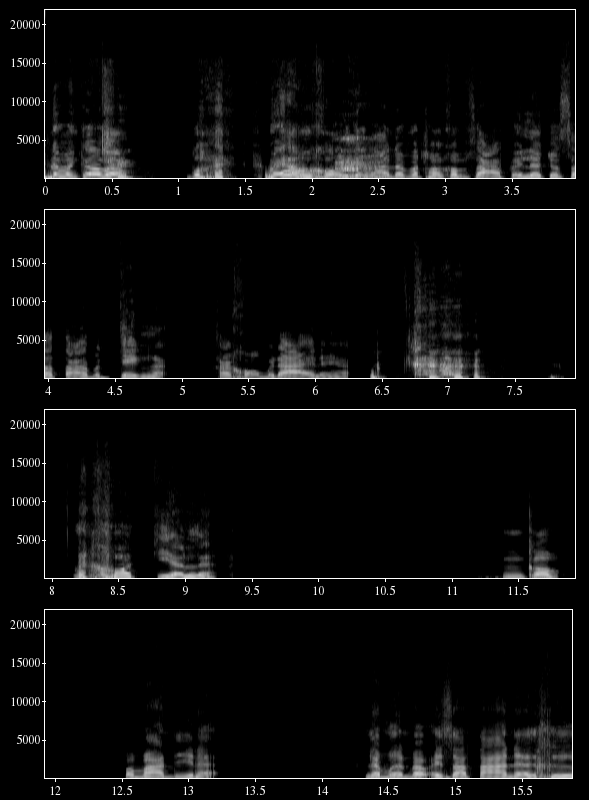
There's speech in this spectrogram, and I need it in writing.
แล้วมันก็แบบ ไม่ไม่เอาของจากร้านนั้นมาถอนคำสาปไปเรื่อยจนซาตานมันเจ๊งอะขายของไม่ได้อะไรเงี้ยไม่โคตรเกียนเลย อืมก็ประมาณนี้แหละ แล้วเหมือนแบบไอซาตานเนี่ย คือ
